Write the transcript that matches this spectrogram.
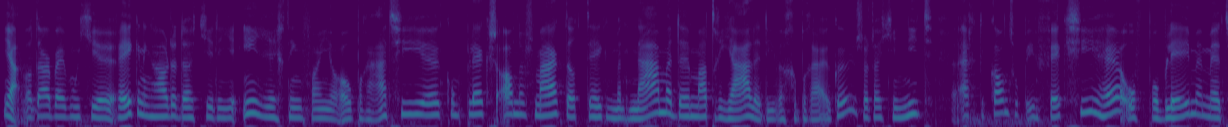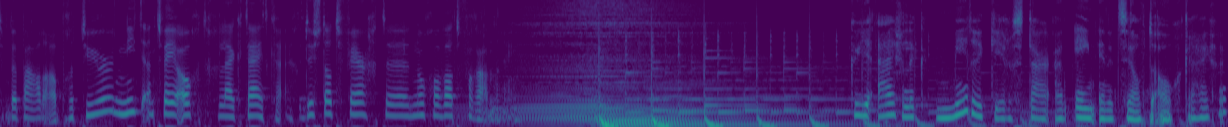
Ja, want daarbij moet je rekening houden dat je de je inrichting van je operatiecomplex anders maakt. Dat betekent met name de materialen die we gebruiken, zodat je niet eigenlijk de kans op infectie hè, of problemen met bepaalde apparatuur niet aan twee ogen tegelijkertijd krijgt. Dus dat vergt uh, nogal wat verandering. Kun je eigenlijk meerdere keren staar aan één en hetzelfde oog krijgen?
